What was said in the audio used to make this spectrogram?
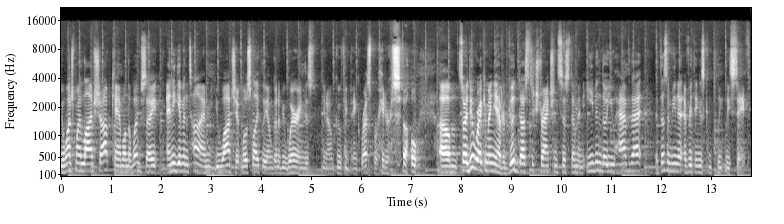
You watch my live shop cam on the website, any given time you watch it, most likely I'm going to be wearing this, you know, goofy pink respirator. So, um, so I do recommend you have a good dust extraction system. And even though you have that, it doesn't mean that everything is completely safe.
